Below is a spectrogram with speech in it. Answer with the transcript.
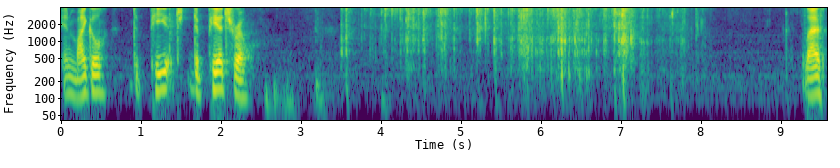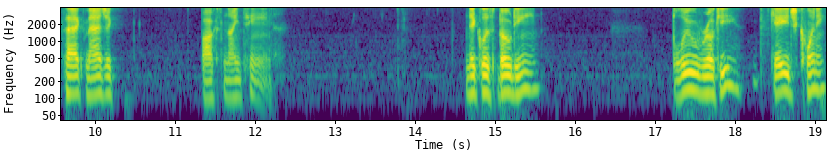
And Michael DiPietro. Last pack, Magic, box 19. Nicholas Beaudin. Blue rookie, Gage Quinney.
